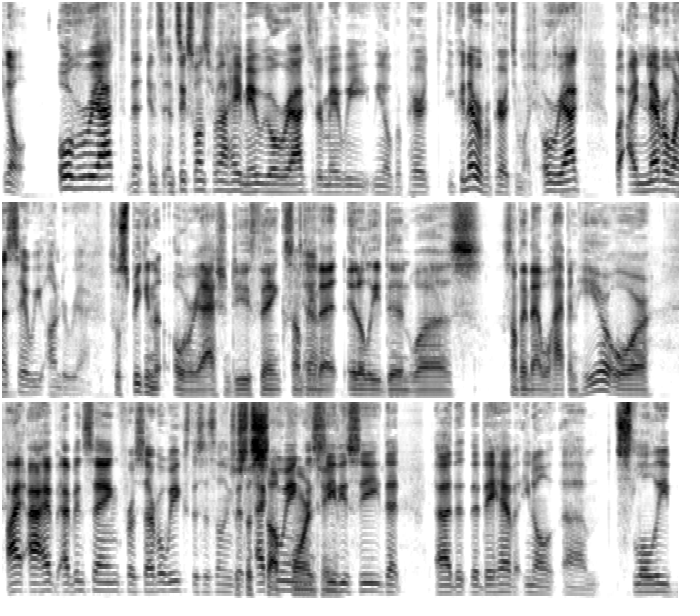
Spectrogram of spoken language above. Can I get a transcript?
you know, overreact. Then in, in six months from now, hey, maybe we overreacted or maybe we, you know, prepared. You can never prepare too much. Overreact, but I never want to say we underreact. So speaking of overreaction, do you think something Yeah. that Italy did was something that will happen here, or I, I have I've been saying for several weeks this is something Just that's a echoing the self-quarantine. CDC that, uh, that that they have you know um, slowly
